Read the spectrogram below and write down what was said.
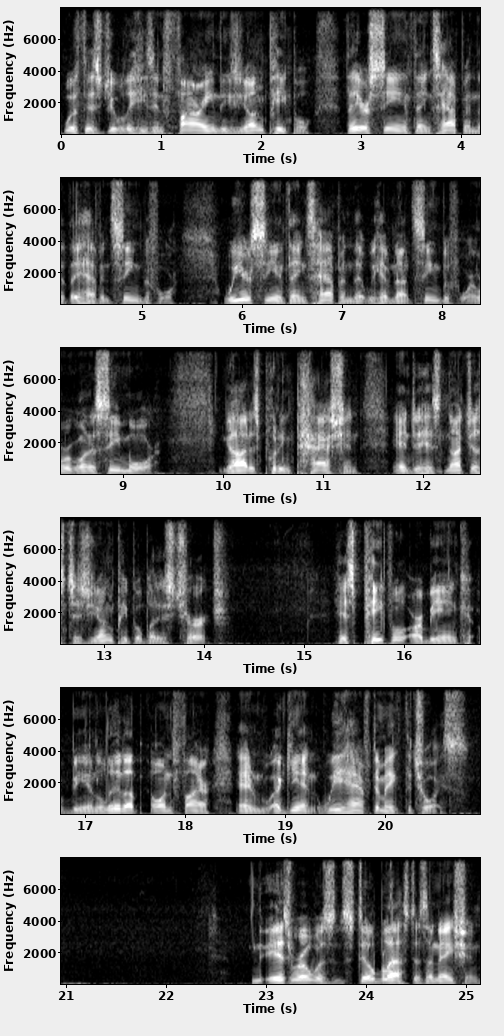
with this Jubilee. He's inspiring these young people. They are seeing things happen that they haven't seen before. We are seeing things happen that we have not seen before, and we're going to see more. God is putting passion into his not just his young people but his church. His people are being being lit up on fire and again, we have to make the choice. Israel was still blessed as a nation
